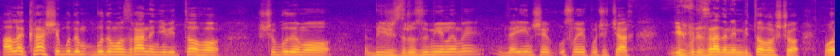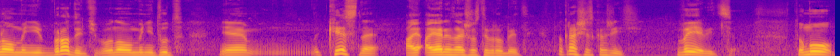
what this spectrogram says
Але краще будемо, будемо зранені від того, що будемо більш зрозумілими для інших у своїх почуттях, ніж бути зраненим від того, що воно мені бродить, воно мені тут е, кисне, а, а я не знаю, що з тим робити. То краще скажіть, виявіться. Тому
